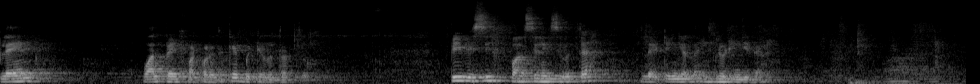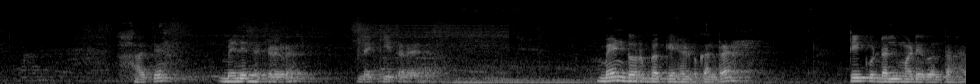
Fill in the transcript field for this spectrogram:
ಪ್ಲೇನ್ ವಾಲ್ ಪೇಂಟ್ ಮಾಡ್ಕೊಳ್ಳೋದಕ್ಕೆ ಬಿಟ್ಟಿರುವಂಥದ್ದು. P V C false ceiling ಸಿಗುತ್ತೆ. ಲೈಟಿಂಗ್ ಎಲ್ಲ ಇನ್ಕ್ಲೂಡಿಂಗ್ ಇದೆ. ಹಾಗೆ ಮೇಲಿಂದ ಕೆಳಗಡೆ ಲೈಕ್ ಈ ಥರ ಇದೆ. ಮೇನ್ ಡೋರ್ ಬಗ್ಗೆ ಹೇಳಬೇಕಂದ್ರೆ ಟೀ ಕುಡ್ಡಲ್ಲಿ ಮಾಡಿರುವಂತಹ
